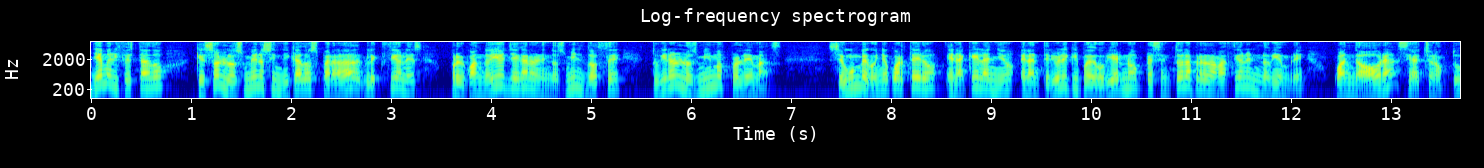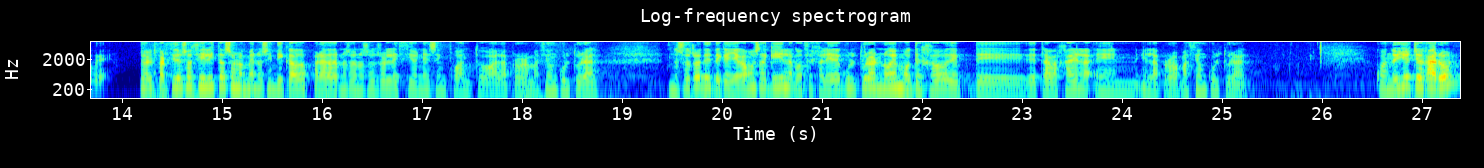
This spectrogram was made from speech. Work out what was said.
Ya ha manifestado que son los menos indicados para dar lecciones porque cuando ellos llegaron en 2012 tuvieron los mismos problemas. Según Begoña Cuartero, en aquel año el anterior equipo de gobierno presentó la programación en noviembre, cuando ahora se ha hecho en octubre. El Partido Socialista son los menos indicados para darnos a nosotros lecciones en cuanto a la programación cultural. Nosotros desde que llegamos aquí en la Concejalía de Cultura no hemos dejado de, trabajar en la, programación cultural. Cuando ellos llegaron,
